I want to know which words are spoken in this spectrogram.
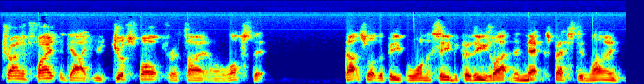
try and fight the guy who's just fought for a title and lost it. That's what the people want to see because he's like the next best in line.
